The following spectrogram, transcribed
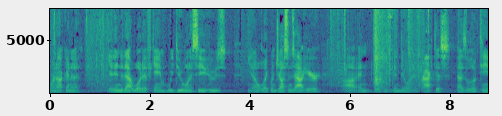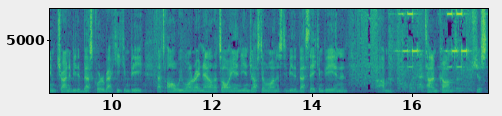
we're not going to get into that what if game. We do want to see who's, you know, like when Justin's out here. Uh, and what he's been doing in practice as a look team, trying to be the best quarterback he can be. That's all we want right now. That's all Andy and Justin want is to be the best they can be. And then um, when that time comes, I mean, there's just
